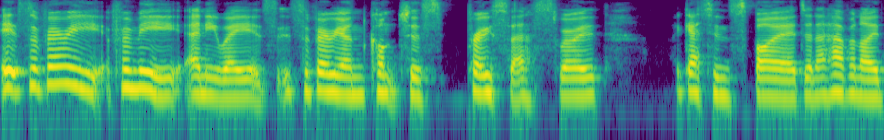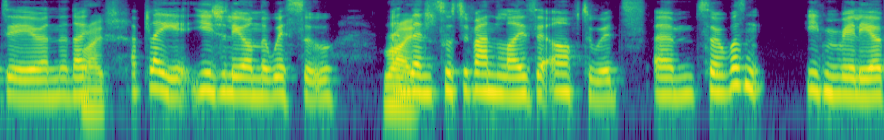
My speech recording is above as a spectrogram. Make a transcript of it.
It's a very, for me anyway, it's it's a very unconscious process where I, I get inspired and I have an idea and then I, Right, I play it usually on the whistle and then right. sort of analyze it afterwards. Um, so I wasn't even really a,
